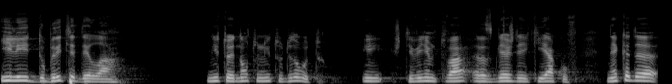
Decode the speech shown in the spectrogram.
Или добрите дела? Нито едното, нито другото. И ще видим това, разглеждайки Яков. Нека да,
